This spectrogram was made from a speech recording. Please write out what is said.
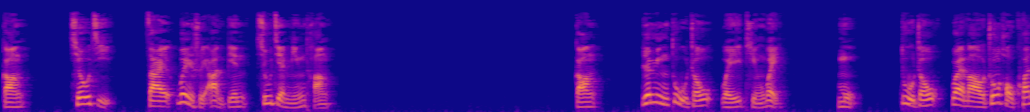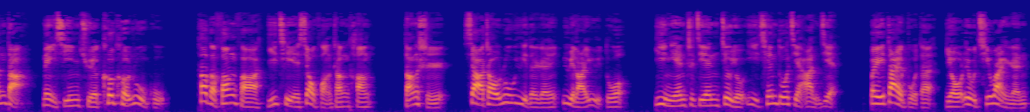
刚秋季，在汶水岸边修建明堂。刚任命杜周为廷尉。母。杜周外貌忠厚宽大，内心却苛刻入骨。他的方法一切效仿张汤。当时下诏入狱的人愈来愈多，一年之间就有一千多件案件，被逮捕的有六七万人。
